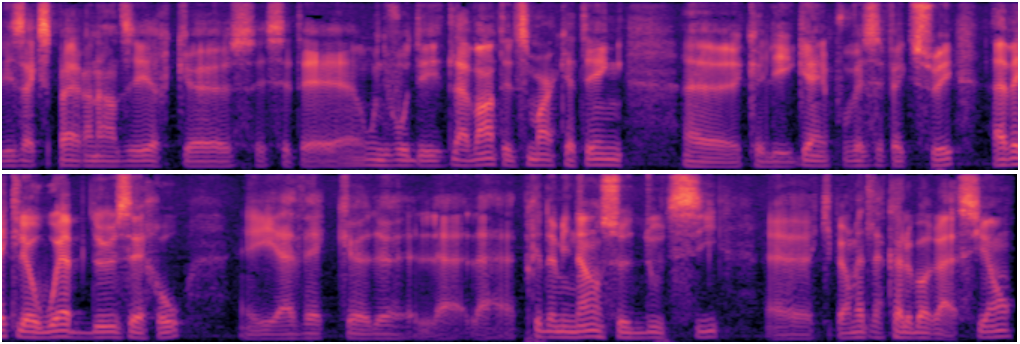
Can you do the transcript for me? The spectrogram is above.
les, experts à en dire que c'était au niveau de la vente et du marketing euh, que les gains pouvaient s'effectuer, avec le Web 2.0 et avec la, prédominance d'outils qui permettent la collaboration,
